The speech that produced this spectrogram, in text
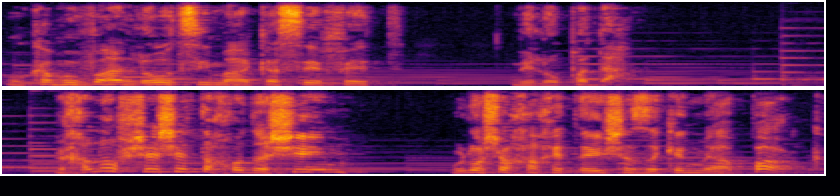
הוא כמובן לא הוציא מהכספת ולא פדה. בחלוף ששת החודשים הוא לא שכח את האיש הזקן מהפארק.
